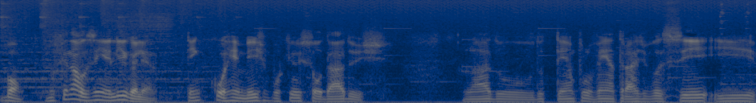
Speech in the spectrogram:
Bom, no finalzinho ali, galera, tem que correr mesmo porque os soldados lá do, do templo vêm atrás de você e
